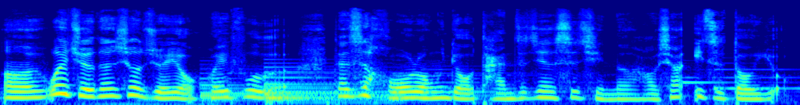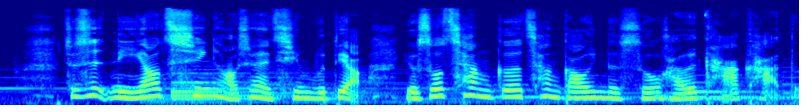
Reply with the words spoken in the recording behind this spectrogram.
呃，味觉跟嗅觉有恢复了，但是喉咙有痰这件事情呢，好像一直都有。就是你要清，好像也清不掉。有时候唱歌唱高音的时候还会卡卡的。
